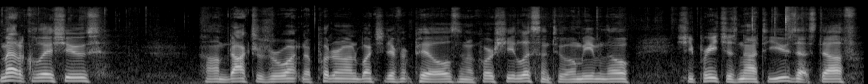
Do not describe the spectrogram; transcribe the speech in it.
medical issues. Um, doctors were wanting to put her on a bunch of different pills, and of course she listened to them, even though she preaches not to use that stuff.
